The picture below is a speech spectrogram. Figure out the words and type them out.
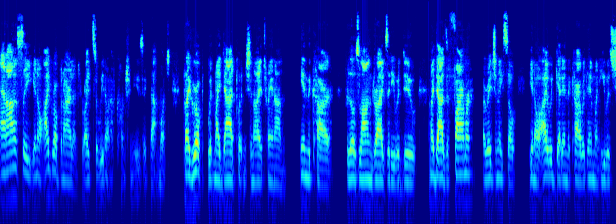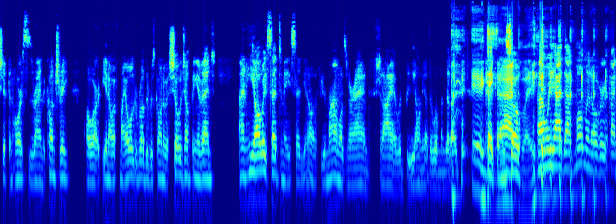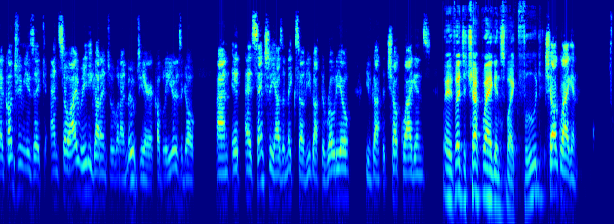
And honestly, you know, I grew up in Ireland, right? So we don't have country music that much. But I grew up with my dad putting Shania Twain on in the car for those long drives that he would do. My dad's a farmer originally, so you know, I would get in the car with him when he was shipping horses around the country, or you know, if my older brother was going to a show jumping event. And he always said to me, he said, you know, if your mom wasn't around, Shania would be the only other woman that I'd exactly. And so, and we had that moment over kind of country music. And so I really got into it when I moved here a couple of years ago and it essentially has a mix of you got the rodeo, you've got the chuck wagons. Wait, what's a chuck wagons like food? Chuck wagon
